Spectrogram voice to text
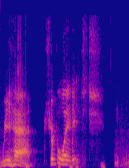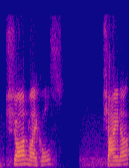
we had Triple H. Shawn Michaels, Chyna,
